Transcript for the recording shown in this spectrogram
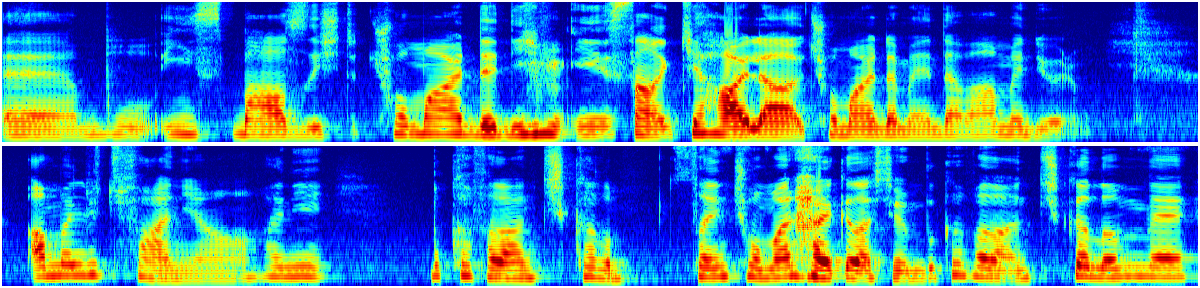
Ee, bu ins bazı işte çomar dediğim insan ki hala çomar demeye devam ediyorum. Ama lütfen ya hani bu kafadan çıkalım. Sayın çomar arkadaşlarım bu kafadan çıkalım ve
